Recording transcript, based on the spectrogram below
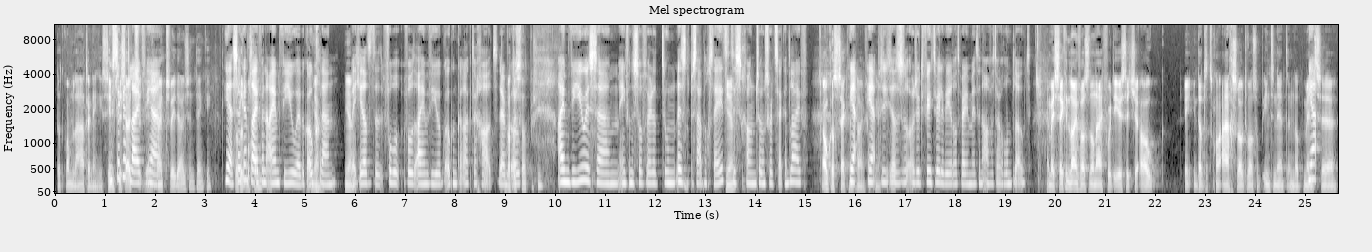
dat kwam later, denk ik. Sims is uit, Life, ja. uit 2000, denk ik. Ja, Second? Life en IMVU heb ik ook Ja. gedaan. Ja. Weet je, dat, dat, bijvoorbeeld, bijvoorbeeld IMVU heb ik ook een karakter gehad. Daar heb Wat ik is ook, dat precies? IMVU is ehm, een van de software dat toen... Dus het bestaat nog steeds. Ja. Het is gewoon zo'n soort Second Life. Ook als Second Ja, Life. ja, precies. Dat is een soort virtuele wereld waar je met een avatar rondloopt. En bij Second Life was het dan eigenlijk voor het eerst dat je ook... dat het gewoon aangesloten was op internet... en dat mensen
